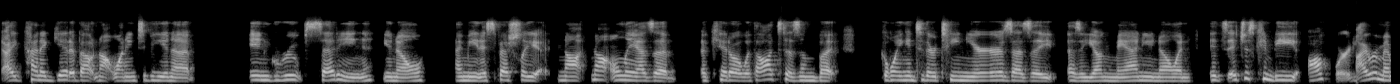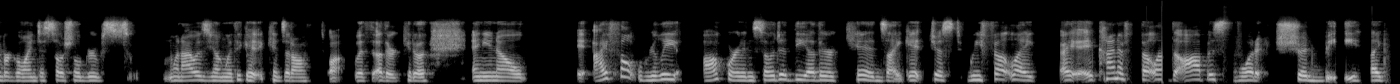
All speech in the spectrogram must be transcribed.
I kind of get about not wanting to be in a in group setting, you know. I mean, especially not not only as a, a kiddo with autism, but going into their teen years as a as a young man, you know, and it's it just can be awkward. I remember going to social groups when I was young with the kids at off uh, with other kiddo, and you know, it, I felt really awkward, and so did the other kids. Like it just, we felt like I, it kind of felt like the opposite of what it should be. Like,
